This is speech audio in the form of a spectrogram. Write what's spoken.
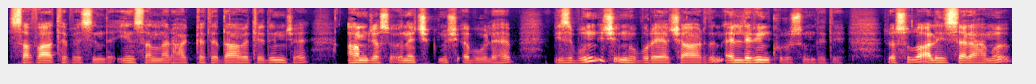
Safa tepesinde insanları hakikate davet edince amcası öne çıkmış Ebu Leheb bizi bunun için mi buraya çağırdın ellerin kurusun dedi. Resulullah aleyhisselamı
